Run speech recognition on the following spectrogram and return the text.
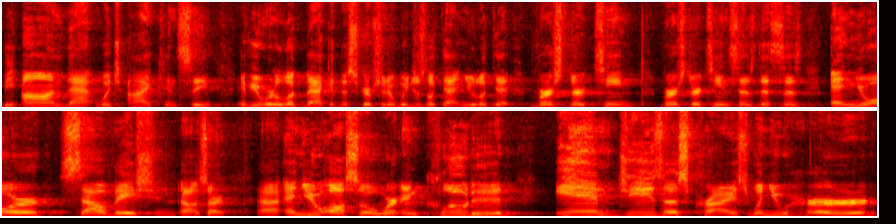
beyond that which I can see. If you were to look back at the scripture that we just looked at and you looked at verse 13, verse 13 says this says, and your salvation, uh, sorry, uh, and you also were included in Jesus Christ when you heard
